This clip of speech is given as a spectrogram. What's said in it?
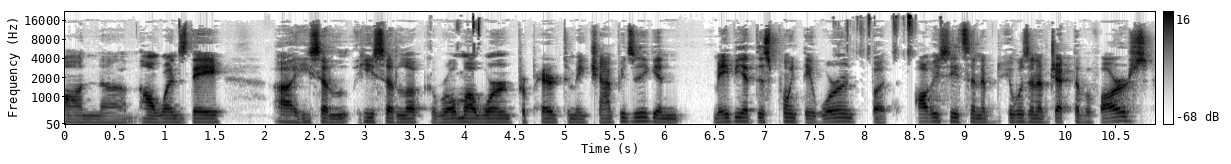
on uh, on Wednesday. Uh, he said he said, "Look, Roma weren't prepared to make Champions League, and maybe at this point they weren't, but obviously it's an it was an objective of ours."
